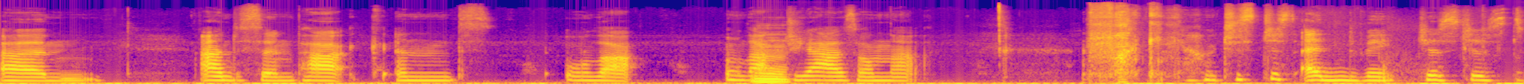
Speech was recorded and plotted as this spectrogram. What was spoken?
um Anderson .Paak and all that all that Mm. jazz on that. Fucking just just end me. Just just.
